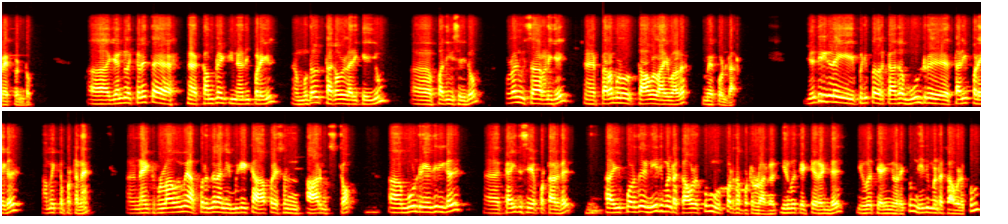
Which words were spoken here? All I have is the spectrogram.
மேற்கொண்டோம். எங்களுக்கு கிடைத்த கம்ப்ளைண்ட்டின் அடிப்படையில் முதல் தகவல் அறிக்கையையும் பதிவு செய்தோம். புலன் விசாரணையை பெரம்பலூர் காவல் ஆய்வாளர் மேற்கொண்டார். எதிரிகளை பிடிப்பதற்காக மூன்று தனிப்படைகள் அமைக்கப்பட்டன. நைட்டு ஃபுல்லாகவுமே அப்போ இருந்து நாங்கள் இமீடியட்டாக ஆப்ரேஷன் ஆரம்பிச்சிட்டோம். மூன்று எதிரிகள் கைது செய்யப்பட்டார்கள். இப்பொழுது நீதிமன்ற காவலுக்கும் உட்படுத்தப்பட்டுள்ளார்கள். இருபத்தி எட்டு ரெண்டு இருபத்தி ஐந்து வரைக்கும் நீதிமன்ற காவலுக்கும்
